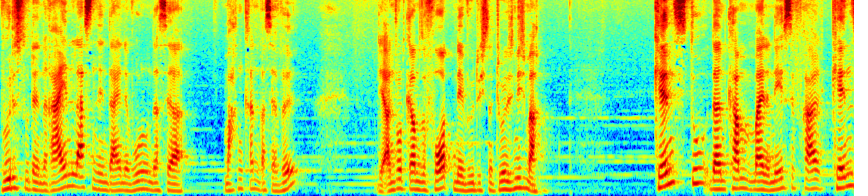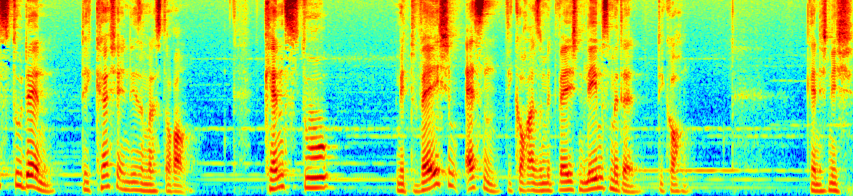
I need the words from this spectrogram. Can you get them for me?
würdest du denn reinlassen in deine Wohnung, dass er machen kann, was er will? Die Antwort kam sofort, nee, würde ich natürlich nicht machen. Kennst du, dann kam meine nächste Frage, kennst du denn die Köche in diesem Restaurant? Kennst du, mit welchem Essen die kochen, also mit welchen Lebensmitteln die kochen? Kenne ich nicht.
